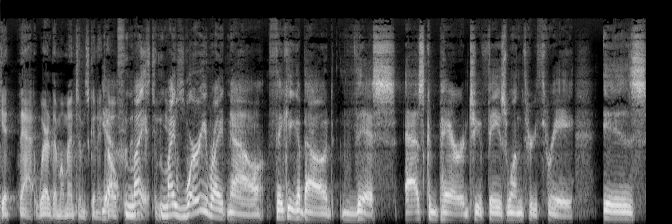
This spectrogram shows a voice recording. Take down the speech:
get that where the momentum is going to go for the my next two my worry right now, thinking about this as compared to phase one through three, is,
